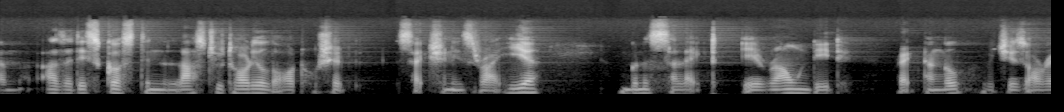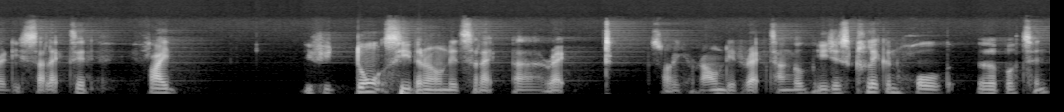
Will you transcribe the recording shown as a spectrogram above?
Um, as I discussed in the last tutorial the auto shape section is right here. I'm going to select a rounded rectangle which is already selected. If I if you don't see the rounded select uh, rect sorry rounded rectangle you just click and hold the button.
